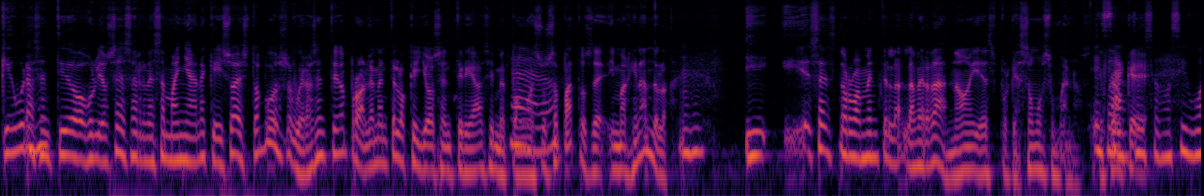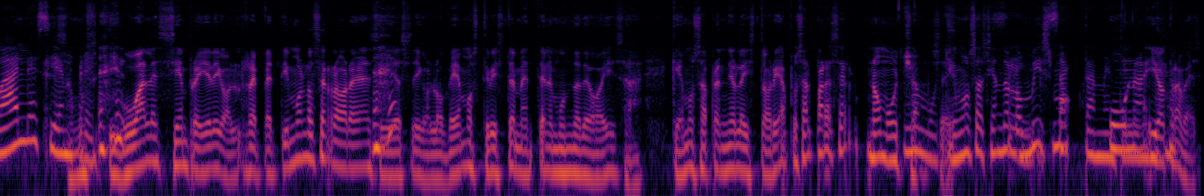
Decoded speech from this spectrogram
¿qué, hubiera sentido Julio César en esa mañana que hizo esto? Pues hubiera sentido probablemente lo que yo sentiría si me pongo en sus zapatos, imaginándolo. Y, esa es normalmente la, verdad, ¿no? Y es porque somos humanos. Exacto, somos iguales siempre. Somos iguales siempre. Yo digo, repetimos los errores y es, digo, lo vemos tristemente en el mundo de hoy, o sea, que hemos aprendido la historia, pues al parecer no mucho. Seguimos haciendo lo mismo una y otra vez.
